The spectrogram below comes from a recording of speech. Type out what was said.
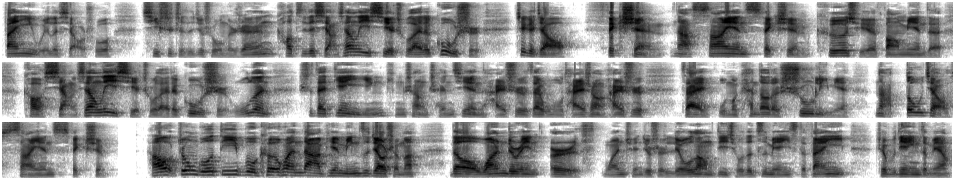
翻译为了小说，其实指的就是我们人靠自己的想象力写出来的故事，这个叫 fiction。那 science fiction 科学方面的靠想象力写出来的故事，无论是在电影荧屏上呈现，还是在舞台上，还是在我们看到的书里面，那都叫 science fiction。好，中国第一部科幻大片名字叫什么？The Wandering Earth，完全就是“流浪地球”的字面意思的翻译。这部电影怎么样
